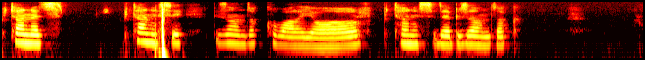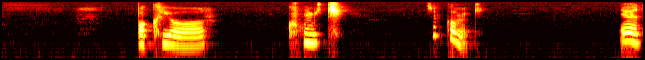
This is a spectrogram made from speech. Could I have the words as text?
Bir tanesi bir tanesi bizi ancak kovalıyor. Bir tanesi de bizi ancak bakıyor. Komik. Çok komik. Evet,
